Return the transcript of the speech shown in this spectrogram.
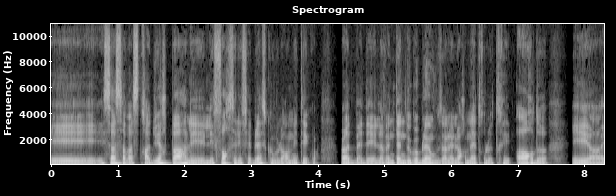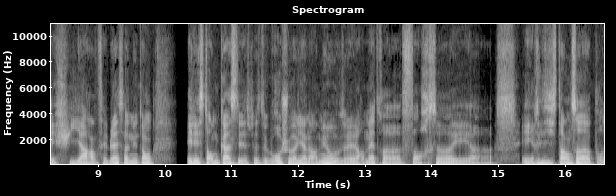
Et, ça, ça va se traduire par les, forces et les faiblesses que vous leur mettez. Quoi. Ben, la vingtaine de gobelins, vous allez leur mettre le trait horde et, euh, et fuyard en faiblesse, admettons. Et les Stormcast, les espèces de gros chevaliers en armure, vous allez leur mettre euh, force et, euh, et, résistance pour,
